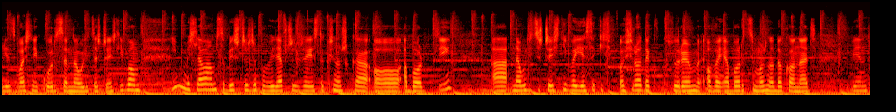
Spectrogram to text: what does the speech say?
jest właśnie kursem na ulicę Szczęśliwą i myślałam sobie szczerze powiedziawszy, że jest to książka o aborcji a na ulicy Szczęśliwej jest jakiś ośrodek, w którym owej aborcji można dokonać, więc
